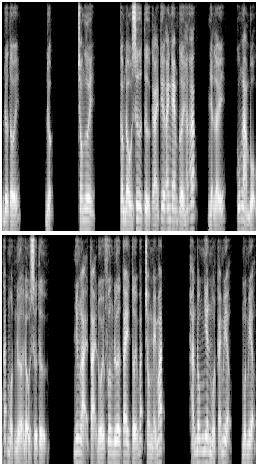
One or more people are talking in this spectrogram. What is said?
đưa tới. Được, cho ngươi. Cầm đầu sư tử cái kia anh em cười hắc hắc, nhận lấy, cũng làm bộ cắt một nửa đầu sư tử. Nhưng lại tại đối phương đưa tay tới bắt trong nháy mắt. Hắn bỗng nhiên một cái miệng, một miệng,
